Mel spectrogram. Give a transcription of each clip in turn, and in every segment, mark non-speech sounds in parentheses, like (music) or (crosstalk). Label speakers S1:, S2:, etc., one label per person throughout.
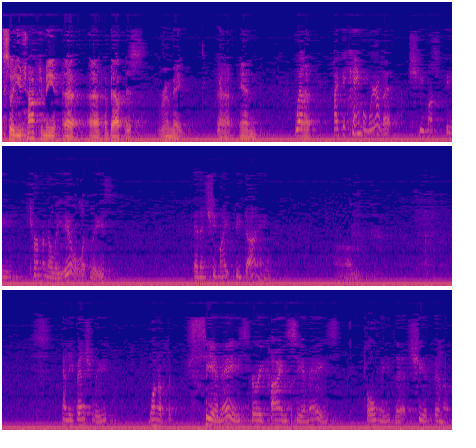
S1: So you talked to me uh, uh, about this roommate, uh, and
S2: Well,
S1: Uh,
S2: I became aware that she must be terminally ill at least, and then she might be dying. Um, And eventually, one of the CNAs, very kind CNAs, told me that she had been a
